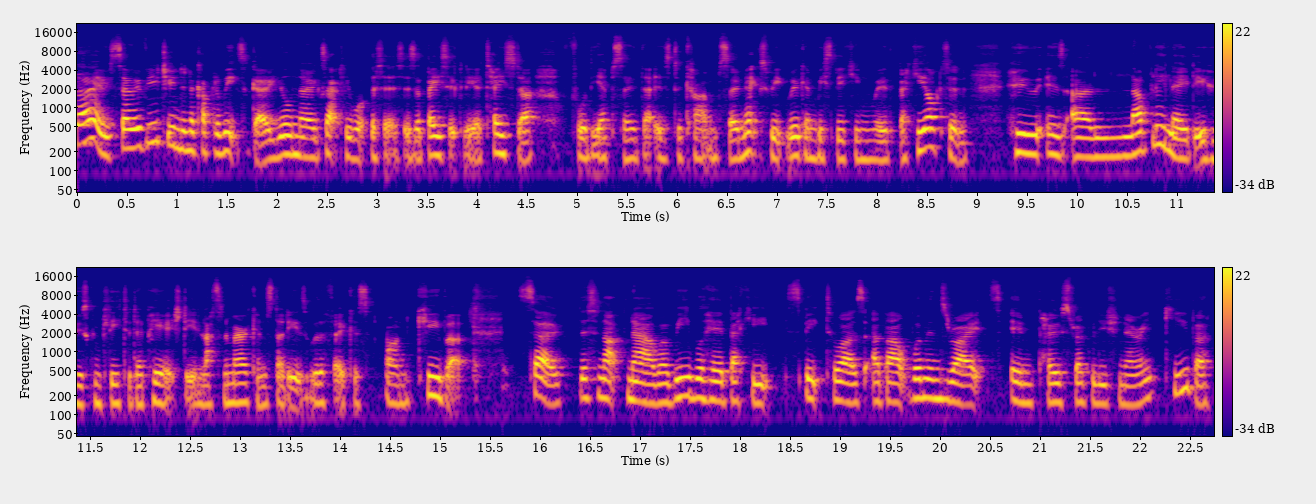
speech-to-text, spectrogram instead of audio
Hello. So, if you tuned in a couple of weeks ago, you'll know exactly what this is. It's a, basically a taster for the episode that is to come. So, next week we're going to be speaking with Becky Ogden, who is a lovely lady who's completed a PhD in Latin American studies with a focus on Cuba. So, listen up now, where we will hear Becky speak to us about women's rights in post revolutionary Cuba.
